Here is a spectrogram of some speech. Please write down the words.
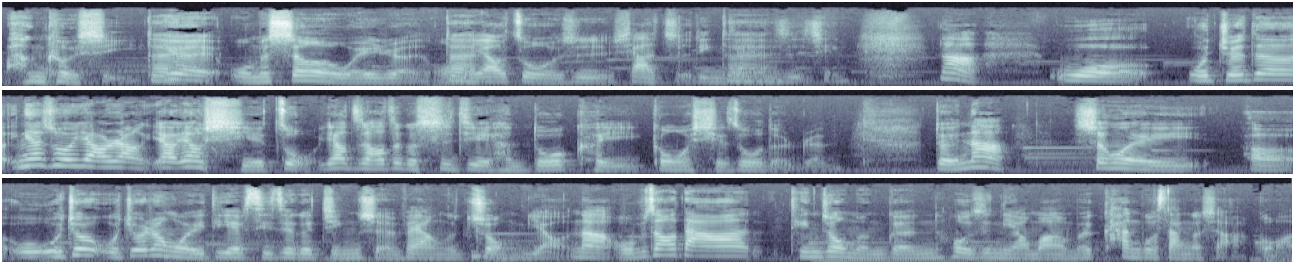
很可惜，因为我们生而为人，我们要做的是下指令这件事情。那我我觉得应该说要让要要协作，要知道这个世界很多可以跟我协作的人。对，那身为呃，我我就我就认为 DFC 这个精神非常的重要。那我不知道大家听众们跟或者是你要吗有没有看过《三个傻瓜》？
